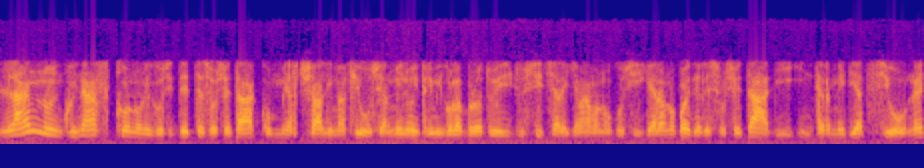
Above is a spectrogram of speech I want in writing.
L'anno in cui nascono le cosiddette società commerciali mafiose, almeno i primi collaboratori di giustizia le chiamavano così, che erano poi delle società di intermediazione,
